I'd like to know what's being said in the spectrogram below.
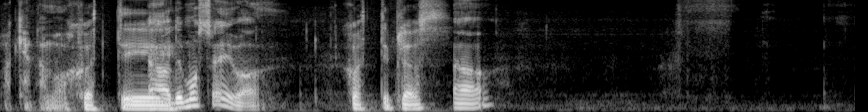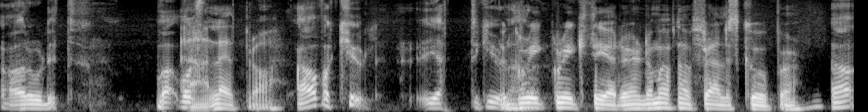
Vad kan han vara? 70, Ja, det måste han ju vara. 70 plus? Ja. Ja, roligt. Va, Ja, vart, han lät bra. ja, vad kul. Jättekul. Greek, Greek Theatre, de öppnade för Alice Cooper. Ja.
